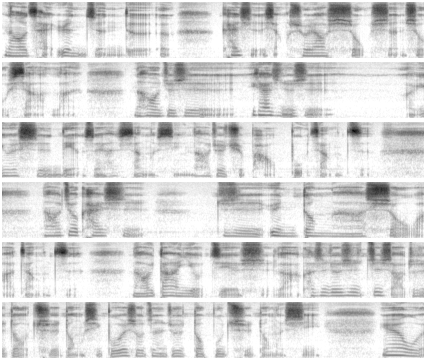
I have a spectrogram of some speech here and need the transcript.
然后才认真的呃开始想说要瘦身瘦下来，然后就是一开始就是。因为失恋，所以很伤心，然后就去跑步这样子，然后就开始就是运动啊、瘦啊这样子，然后当然也有节食啦，可是就是至少就是都有吃东西，不会说真的就是都不吃东西。因为我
